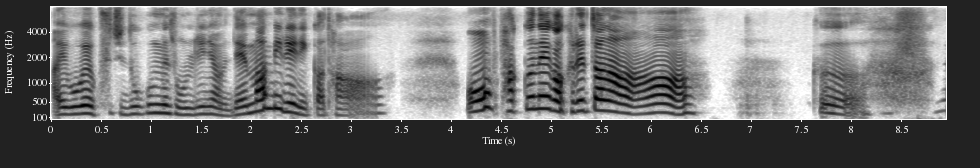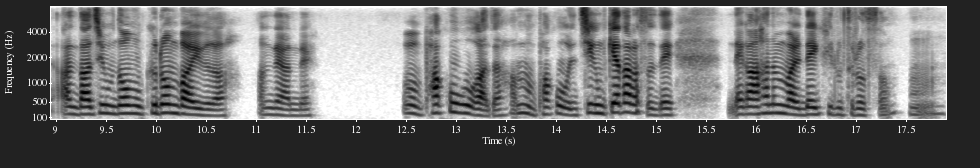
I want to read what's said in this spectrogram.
아 이거 왜 굳이 녹음해서 올리냐면 내 맘이라니까 다. 어 박근혜가 그랬잖아. 그 아 나 지금 너무 그런 바이브다. 안돼 안돼. 한번 바꾸고 가자. 한번 바꾸고 지금 깨달았어. 내 내가 하는 말 내 귀로 들었어. 음.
